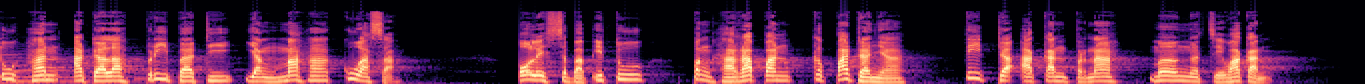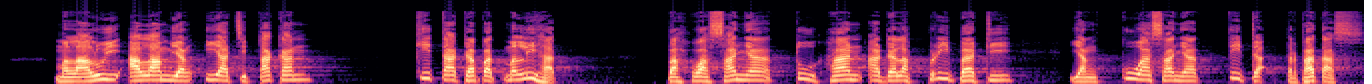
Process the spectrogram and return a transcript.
Tuhan adalah pribadi yang maha kuasa. Oleh sebab itu, pengharapan kepadanya tidak akan pernah mengecewakan. Melalui alam yang ia ciptakan, kita dapat melihat bahwasanya Tuhan adalah pribadi yang kuasanya tidak terbatas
